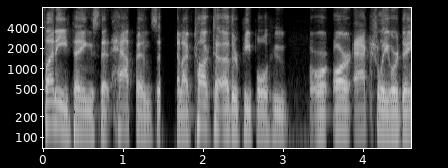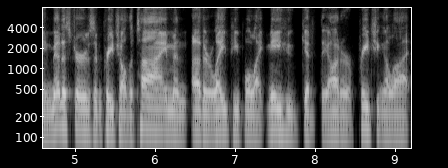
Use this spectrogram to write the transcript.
funny things that happens, and I've talked to other people who are, are actually ordained ministers and preach all the time, and other lay people like me who get the honor of preaching a lot.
